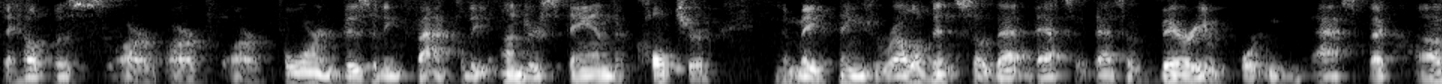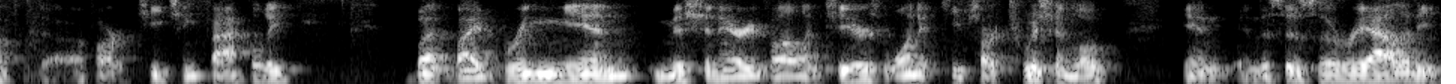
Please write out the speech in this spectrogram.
to help us our our, our foreign visiting faculty understand the culture and to make things relevant. So that that's that's a very important aspect of of our teaching faculty. But by bringing in missionary volunteers, one, it keeps our tuition low and, and this is a reality.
